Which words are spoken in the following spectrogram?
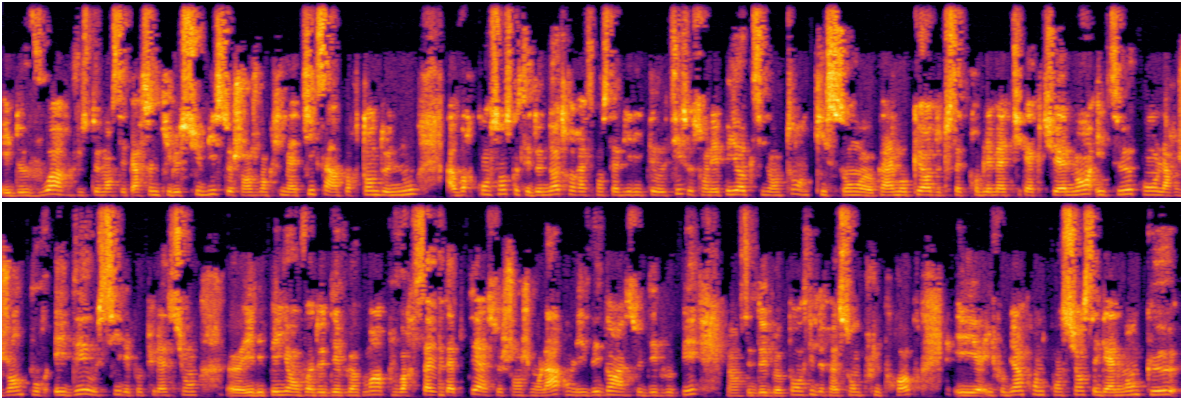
et de voir justement ces personnes qui le subissent, ce changement climatique, c'est important de nous avoir conscience que c'est de notre responsabilité aussi. Ce sont les pays occidentaux hein, qui sont euh, quand même au cœur de toute cette problématique actuellement et ceux qui ont l'argent pour aider aussi les populations euh, et les pays en voie de développement pouvoir s'adapter à ce changement-là en les aidant à se développer, mais en se développant aussi de façon plus propre. Et euh, il faut bien prendre conscience également que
